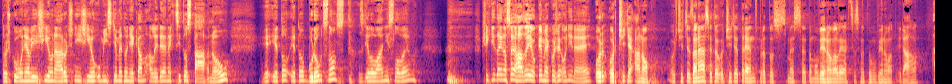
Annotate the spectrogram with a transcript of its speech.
trošku voňavějšího, náročnějšího, umístíme to někam a lidé nechci to stáhnou. Je, je, to, je to budoucnost sdělování slovem? Všichni tady na sebe házejí okem, jakože oni ne. Ur, určitě ano. Určitě, za nás je to určitě trend, proto jsme se tomu věnovali a chceme tomu věnovat i dál. A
